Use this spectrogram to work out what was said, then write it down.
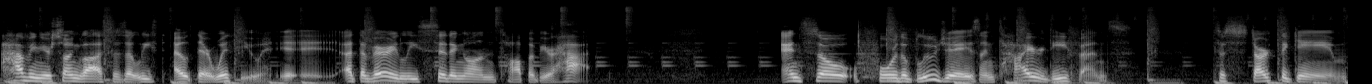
having your sunglasses at least out there with you, at the very least sitting on top of your hat. And so, for the Blue Jays' entire defense to start the game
